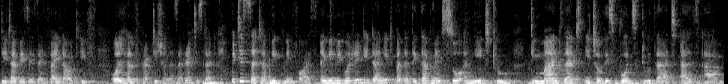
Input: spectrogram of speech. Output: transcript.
databases and find out if all health practitioners are registered, which is such a big win for us. I mean, we've already done it, but that the government saw a need to demand that each of these boards do that as um,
